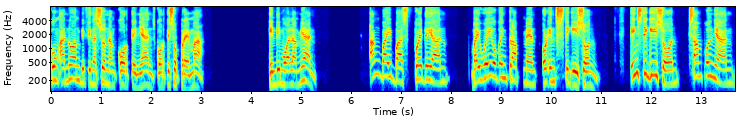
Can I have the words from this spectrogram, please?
Kung ano ang definasyon ng korte niyan, Korte Suprema. Hindi mo alam yan. Ang by bust, pwede yan by way of entrapment or instigation. Instigation, example niyan,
